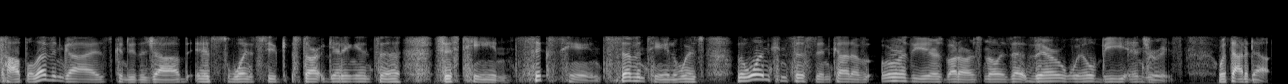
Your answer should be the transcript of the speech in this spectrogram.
top 11 guys can do the job. It's once you start getting into 15, 16, 17, which the one consistent kind of over the years about Arsenal is that there will be injuries, without a doubt.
